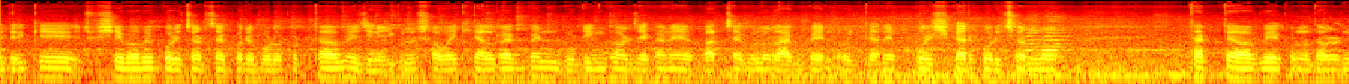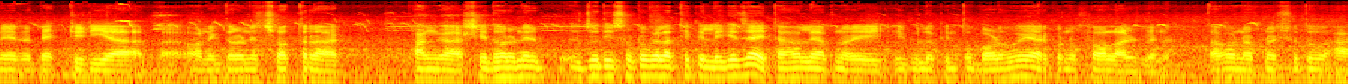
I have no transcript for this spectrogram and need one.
এদেরকে সেভাবে পরিচর্যা করে বড় করতে হবে। এই জিনিসগুলো সবাই খেয়াল রাখবেন। বুটিং ঘর যেখানে বাচ্চাগুলো রাখবেন, ওইখানে পরিষ্কার, পরিচ্ছন্ন থাকতে হবে। কোনো ধরনের ব্যাকটেরিয়া বা অনেক ধরনের ছত্রাক ফাঙ্গা সে ধরনের যদি ছোটোবেলা থেকে লেগে যায় তাহলে আপনার এই, এগুলো কিন্তু বড় হয়ে আর কোনো ফল আসবে না। তখন আপনার শুধু হা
